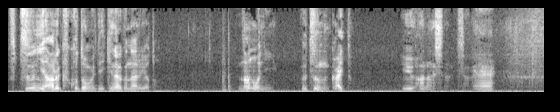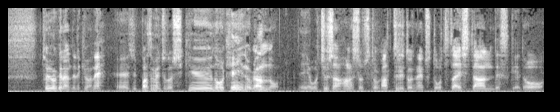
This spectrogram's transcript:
普通に歩くこともできなくなるよと。なのに、打つんかいという話なんですよね。というわけなんでね、今日はね、えー、10発目ちょっと子宮の経緯の癌の、えー、お注射の話をちょっとがっつりとね、ちょっとお伝えしたんですけど、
